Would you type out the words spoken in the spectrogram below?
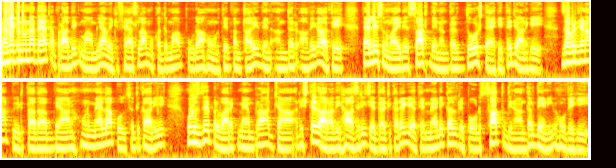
ਨਵੇਂ ਕਾਨੂੰਨਾਂ ਤਹਿਤ ਅਪਰਾਧਿਕ ਮਾਮਲਿਆਂ ਵਿੱਚ ਫੈਸਲਾ ਮੁਕੱਦਮਾ ਪੂਰਾ ਹੋਣ ਤੇ 45 ਦਿਨ ਅੰਦਰ ਆਵੇਗਾ ਅਤੇ ਪਹਿਲੀ ਸੁਣਵਾਈ ਦੇ 60 ਦਿਨ ਅੰਦਰ ਦੋਸ਼ ਤੈਅ ਕੀਤੇ ਜਾਣਗੇ। ਜ਼ਬਰਜਣਾ ਪੀੜਤਾ ਦਾ ਬਿਆਨ ਹੁਣ ਮਹਿਲਾ ਪੁਲਿਸ ਅਧਿਕਾਰੀ, ਉਸ ਦੇ ਪਰਿਵਾਰਕ ਮੈਂਬਰਾਂ ਜਾਂ ਰਿਸ਼ਤੇਦਾਰਾਂ ਦੀ ਹਾਜ਼ਰੀ 'ਚ ਦਰਜ ਕਰੇਗੀ ਅਤੇ ਮੈਡੀਕਲ ਰਿਪੋਰਟ 7 ਦਿਨਾਂ ਅੰਦਰ ਦੇਣੀ ਹੋਵੇਗੀ।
